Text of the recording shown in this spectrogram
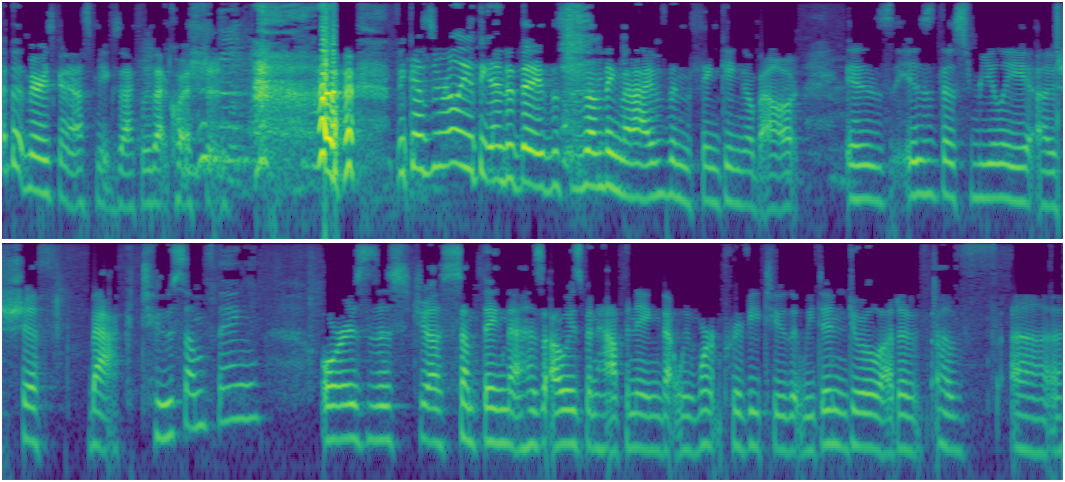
I bet Mary's going to ask me exactly that question. because really at the end of the day, this is something that I've been thinking about is, is this really a shift back to something? Or is this just something that has always been happening that we weren't privy to, that we didn't do a lot of, of uh,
